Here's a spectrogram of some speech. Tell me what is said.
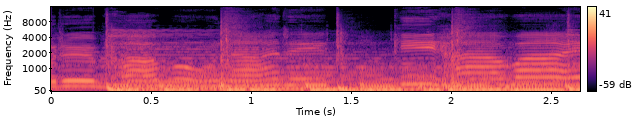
মোর ভাবনারে কি হাওয়া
